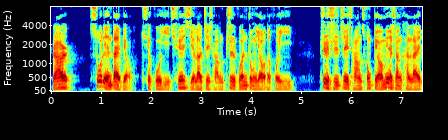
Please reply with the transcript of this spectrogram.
然而，苏联代表却故意缺席了这场至关重要的会议。致使这场从表面上看来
